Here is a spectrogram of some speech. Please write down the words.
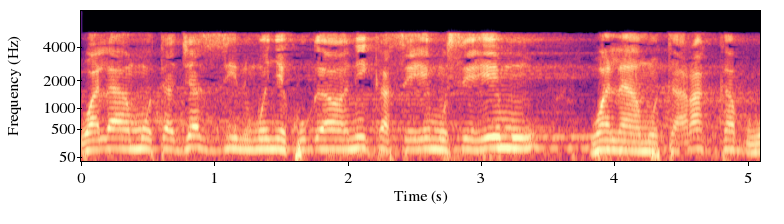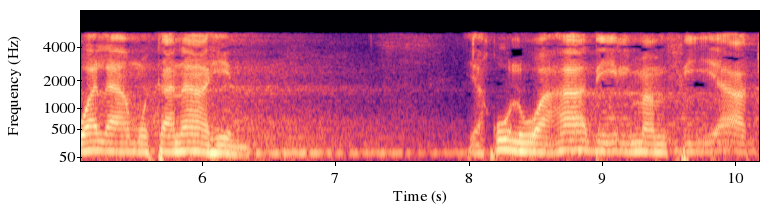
ولا متجزل من يكوغوانيك سهم سهم ولا متركب ولا متناهم يقول وهذه المنفيات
